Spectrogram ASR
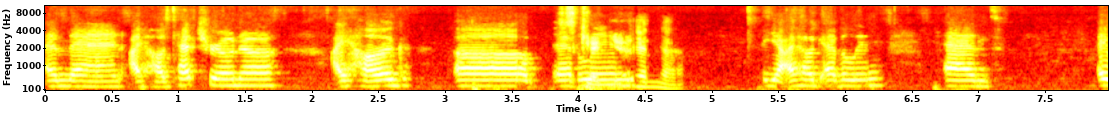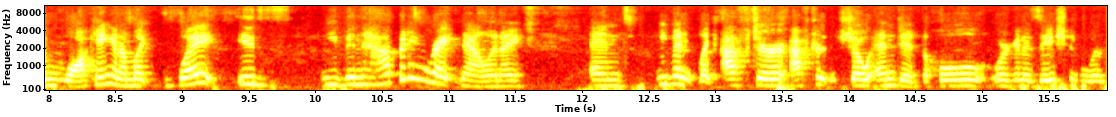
and then I hug Catriona, I hug uh, Evelyn. Yeah, I hug Evelyn, and I'm walking, and I'm like, what is even happening right now? And I, and even like after after the show ended, the whole organization was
